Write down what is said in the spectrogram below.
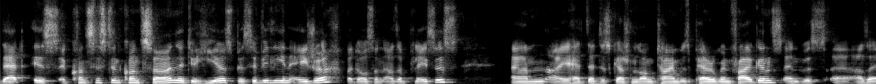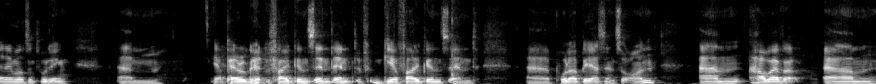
that is a consistent concern that you hear specifically in Asia, but also in other places. Um, I had that discussion a long time with peregrine falcons and with uh, other animals, including um, yeah, peregrine falcons and, and gyrfalcons and uh, polar bears and so on. Um, however, um,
